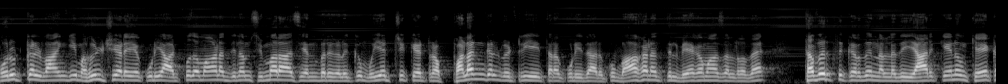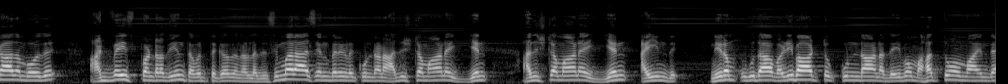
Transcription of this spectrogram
பொருட்கள் வாங்கி மகிழ்ச்சி அடையக்கூடிய அற்புதமான தினம் சிம்மராசி என்பர்களுக்கு முயற்சிக்கேற்ற பலன்கள் வெற்றியை தரக்கூடியதாக இருக்கும். வாகனத்தில் வேகமாக செல்கிறத தவிர்த்துக்கிறது நல்லது. யாருக்கேனும் கேட்காத போது அட்வைஸ் பண்ணுறதையும் தவிர்த்துக்கிறது நல்லது. சிம்மராசி என்பவர்களுக்கு உண்டான அதிர்ஷ்டமான எண் அதிர்ஷ்டமான எண் ஐந்து. நிறம் ஊதா வழிபாட்டுக்குண்டான தெய்வம் மகத்துவம் வாய்ந்த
